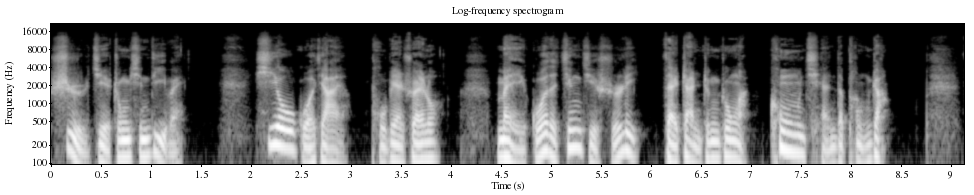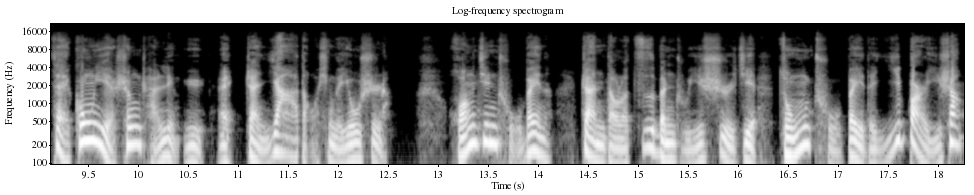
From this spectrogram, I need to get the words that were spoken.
世界中心地位，西欧国家呀普遍衰落，美国的经济实力在战争中啊空前的膨胀，在工业生产领域，哎占压倒性的优势啊，黄金储备呢占到了资本主义世界总储备的一半以上，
